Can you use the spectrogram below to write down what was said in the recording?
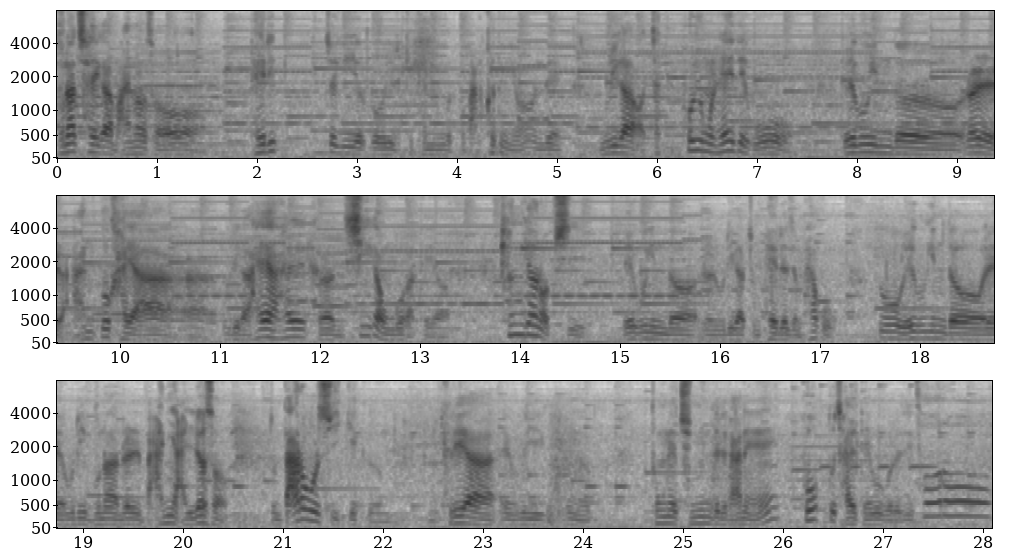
문화 차이가 많아서 대립적으로 이렇게 되는 것도 많거든요. 근데 우리가 어차피 포용을 해야 되고 외국인들을 안고 가야 아, 우리가 해야 할 그런 시기가 온 것 같아요. 편견 없이 외국인들을 우리가 좀 배려 좀 하고 또 외국인들의 우리 문화를 많이 알려서 좀 따라올 수 있게끔 음, 그래야 우리 음, 동네 주민들 간에 호흡도 잘 되고 그러지. 서로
